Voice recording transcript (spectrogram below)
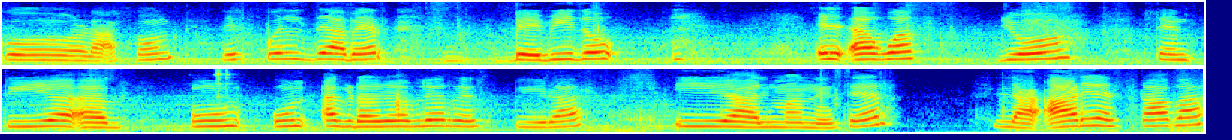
corazón. Después de haber bebido el agua yo sentía un, un agradable respirar y al amanecer la área estaba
